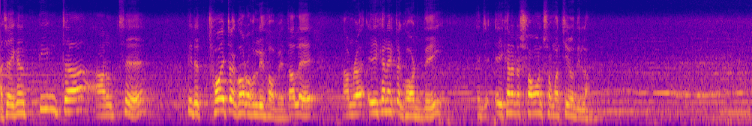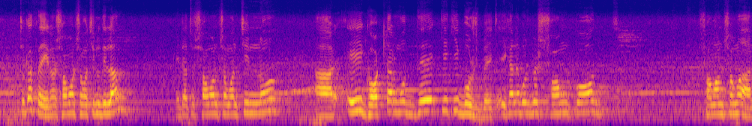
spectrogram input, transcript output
আচ্ছা এখানে তিনটা আর হচ্ছে তিনটা, ছয়টা ঘর হলেই হবে। তাহলে আমরা এইখানে একটা ঘর দিই। যে এইখানে একটা সমান সমান চিহ্ন দিলাম। ঠিক আছে? এখানে সমান সমান চিহ্ন দিলাম। এটা হচ্ছে সমান সমান চিহ্ন। আর এই ঘরটার মধ্যে কি কি বসবে? এখানে বসবে সম্পদ সমান সমান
